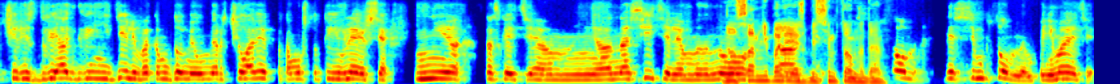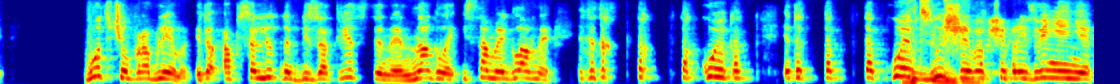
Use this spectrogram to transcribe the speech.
через две, две недели в этом доме умер человек, потому что ты являешься не, так сказать, эм, носителем, но... Но сам не болеешь, а, бессимптомно, да. Бессимптомным, понимаете? Вот в чем проблема. Это абсолютно безответственное, наглое и самое главное, это так, так, такое, как это так, такое Лицемерие. высшее вообще произведение,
